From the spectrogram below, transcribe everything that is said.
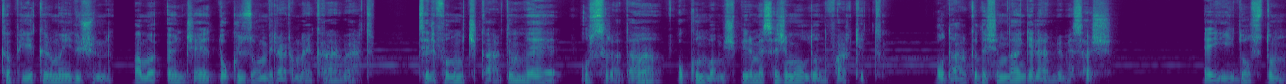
Kapıyı kırmayı düşündüm ama önce 911 aramaya karar verdim. Telefonumu çıkardım ve o sırada okunmamış bir mesajım olduğunu fark ettim. O da arkadaşımdan gelen bir mesaj. Ey dostum,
